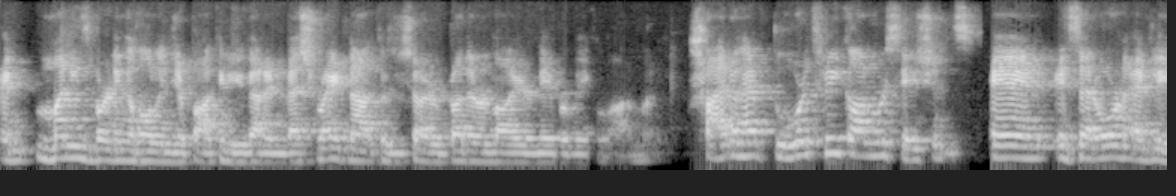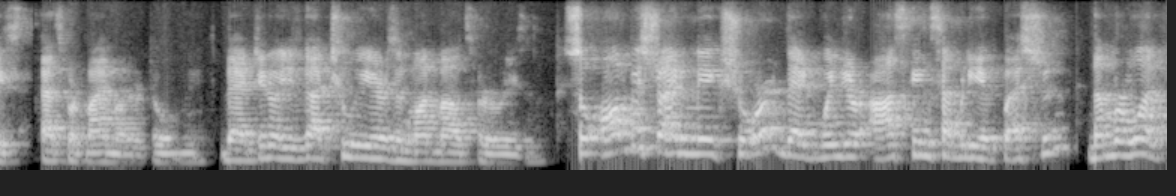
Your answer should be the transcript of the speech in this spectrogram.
and money's burning a hole in your pocket. You got to invest right now because you saw your brother-in-law, your neighbor make a lot of money. Try to have two or three conversations, and it's that order. At least that's what my mother told me. That you know you've got two ears and one mouth for a reason. So always try to make sure that when you're asking somebody a question, number one,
